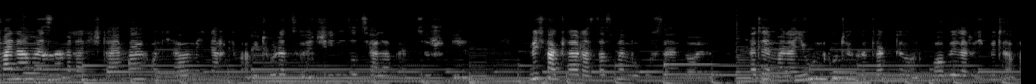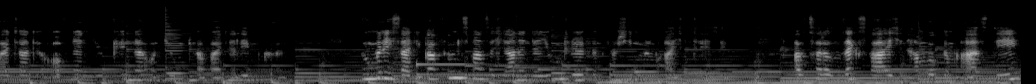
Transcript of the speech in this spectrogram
mein Name ist Melanie Steinbach und ich habe mich nach dem Abitur dazu entschieden, Sozialarbeit zu studieren. Für mich war klar, dass das mein Beruf sein soll. Ich hatte in meiner Jugend gute Kontakte und Vorbilder durch Mitarbeiter der offenen Kinder- und Jugendarbeit erleben können. Nun bin ich seit über 25 Jahren in der Jugendhilfe in verschiedenen Bereichen tätig. Ab 2006 war ich in Hamburg im ASD,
